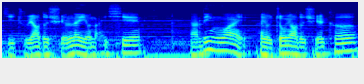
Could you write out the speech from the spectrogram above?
以及主要的学类有哪一些。那另外还有重要的学科、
